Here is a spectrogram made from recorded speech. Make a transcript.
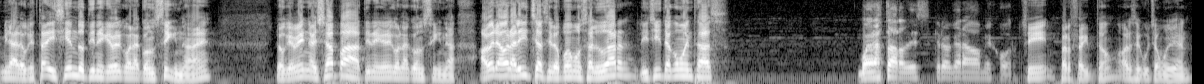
mira, lo que está diciendo tiene que ver con la consigna, ¿eh? Lo que venga el Yapa tiene que ver con la consigna. A ver ahora, Licha, si lo podemos saludar. Lichita, ¿cómo estás? Buenas tardes, creo que ahora va mejor. Sí, perfecto. Ahora se escucha muy bien.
